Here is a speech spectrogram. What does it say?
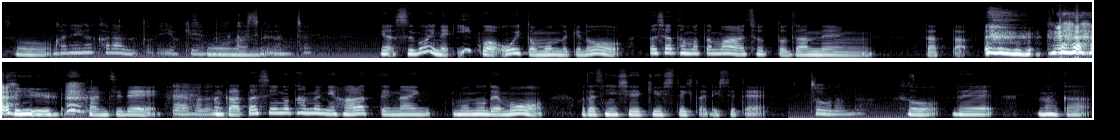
そう。ーお金が絡むとね余計難しくなっちゃうよいやすごいね。いい子は多いと思うんだけど私はたまたまちょっと残念だった。っていう感じで。なね。なんか私のために払ってないものでも私に請求してきたりしてて。そうなんだ。そう。でなんか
